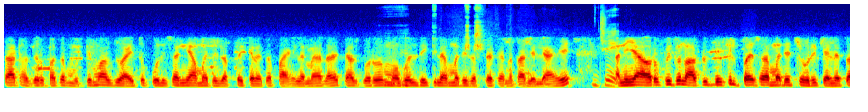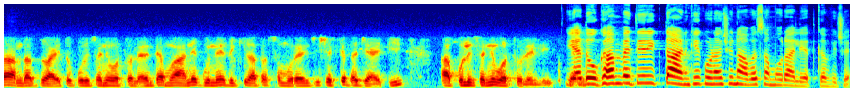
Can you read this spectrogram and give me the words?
साठ हजार रुपयाचा मुद्देमाल जो आहे तो पोलिसांनी यामध्ये जप्त केल्याचं पाहायला मिळालं आहे. त्याचबरोबर मोबाईल देखील यामध्ये जप्त करण्यात आलेले आहे. आणि या आरोपीतून अजून देखील पैशामध्ये चोरी केल्याचा अंदाज जो आहे तो पोलिसांनी वर्तवला आहे. त्यामुळे अनेक गुन्हे देखील आता समोर येण्याची शक्यता जी आहे ती पोलिसांनी वर्तवलेली. या दोघांव्यतिरिक्त आणखी कोणाची नावं समोर आली आहेत का विजय?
